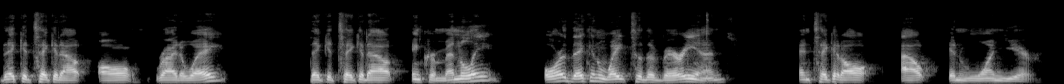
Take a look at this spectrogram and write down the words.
they could take it out all right away, they could take it out incrementally, or they can wait to the very end and take it all out in one year.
